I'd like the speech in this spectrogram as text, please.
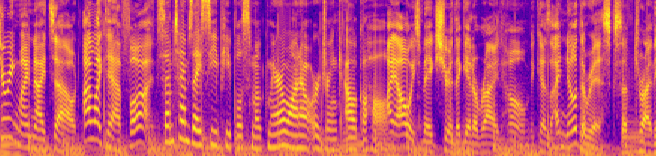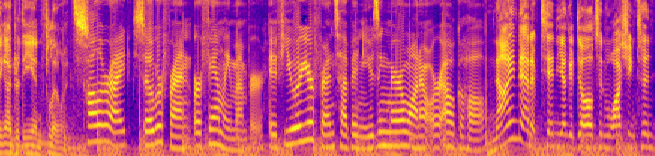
During my nights out, I like to have fun. Sometimes I see people smoke marijuana or drink alcohol. I always make sure they get a ride home because I know the risks of driving under the influence. Call a ride, sober friend, or family member if you or your friends have been using marijuana or alcohol. Nine out of ten young adults in Washington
